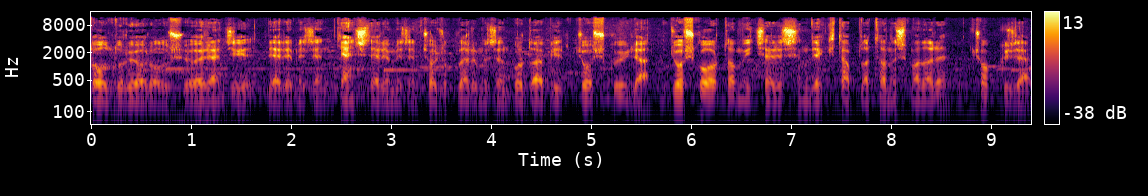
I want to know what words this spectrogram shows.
dolduruyor oluşu, öğrencilerimizin, gençlerimizin, çocuklarımızın burada bir coşkuyla, coşku ortamı içerisinde kitapla tanışmaları çok güzel.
